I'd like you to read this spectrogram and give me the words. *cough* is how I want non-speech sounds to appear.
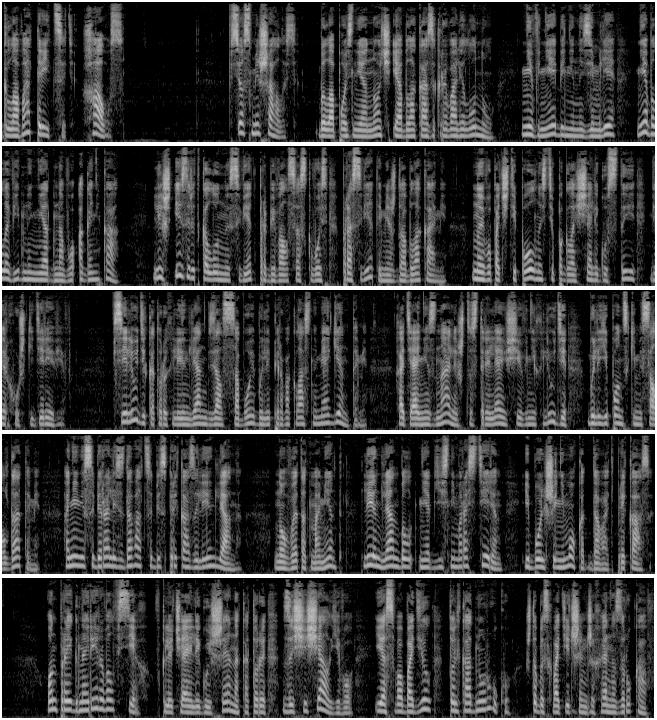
Глава 30. Хаос. Все смешалось. Была поздняя ночь, и облака закрывали луну. Ни в небе, ни на земле не было видно ни одного огонька. Лишь изредка лунный свет пробивался сквозь просветы между облаками, но его почти полностью поглощали густые верхушки деревьев. Все люди, которых Линлян взял с собой, были первоклассными агентами – Хотя они знали, что стреляющие в них люди были японскими солдатами, они не собирались сдаваться без приказа Линляна. Но в этот момент Линлян был необъяснимо растерян и больше не мог отдавать приказы. Он проигнорировал всех, включая Ли Гуйшена, который защищал его, и освободил только одну руку, чтобы схватить Шинджихена за рукав.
